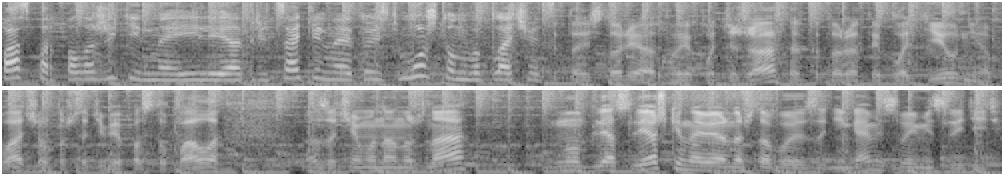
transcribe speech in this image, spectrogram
паспорт положительное или отрицательное, то есть может он выплачивать. Это история о твоих платежах, которые ты платил, не оплачивал, то, что тебе поступало. А зачем она нужна? Ну, для слежки, наверное, чтобы за деньгами своими следить.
